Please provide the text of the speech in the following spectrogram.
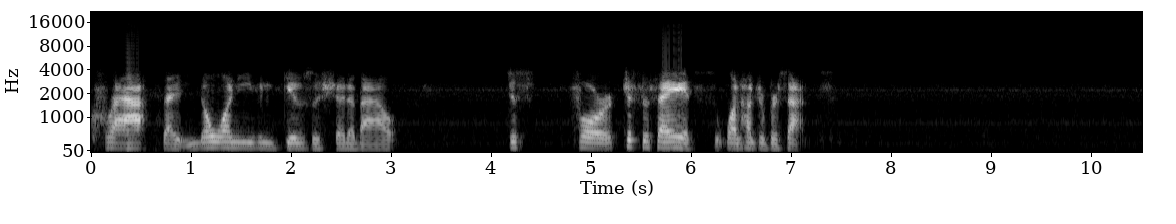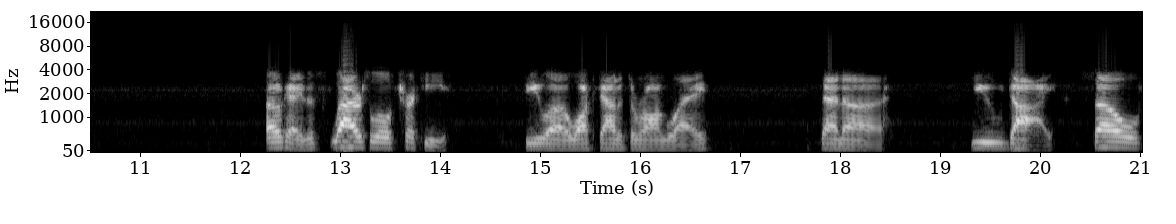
crap that no one even gives a shit about. Just for, just to say it's 100%. Okay, this ladder's a little tricky. If you, uh, walk down it the wrong way, then, uh, you die. So,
